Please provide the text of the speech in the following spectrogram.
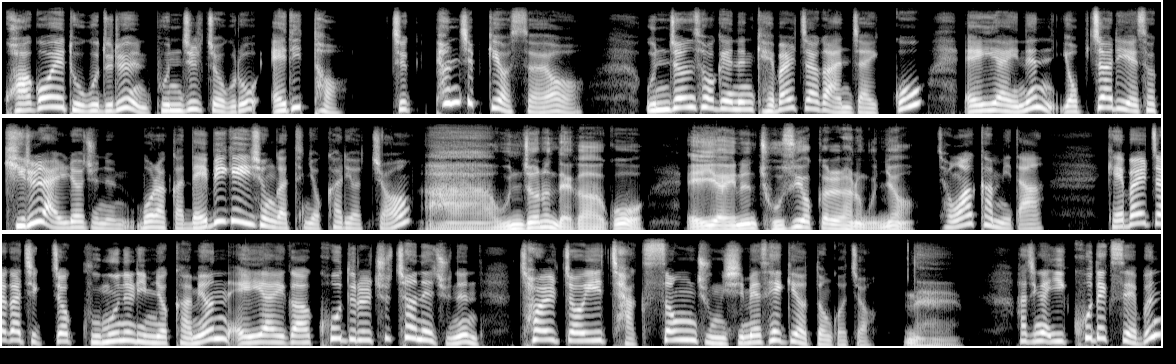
과거의 도구들은 본질적으로 에디터, 즉 편집기였어요. 운전석에는 개발자가 앉아 있고 AI는 옆자리에서 길을 알려주는 뭐랄까 내비게이션 같은 역할이었죠. 아, 운전은 내가 하고 AI는 조수 역할을 하는군요. 정확합니다. 개발자가 직접 구문을 입력하면 AI가 코드를 추천해주는 철저히 작성 중심의 세계였던 거죠. 네. 하지만 이 코덱스 앱은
